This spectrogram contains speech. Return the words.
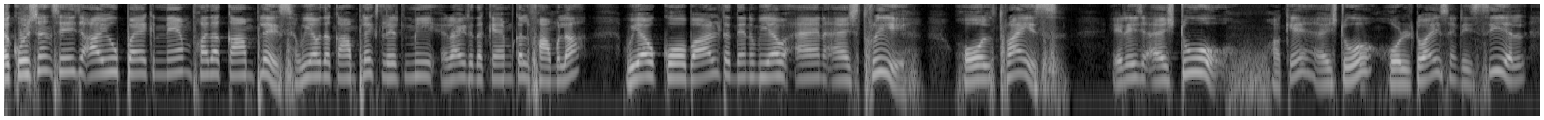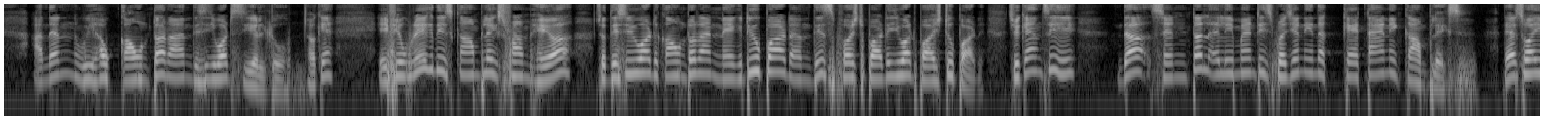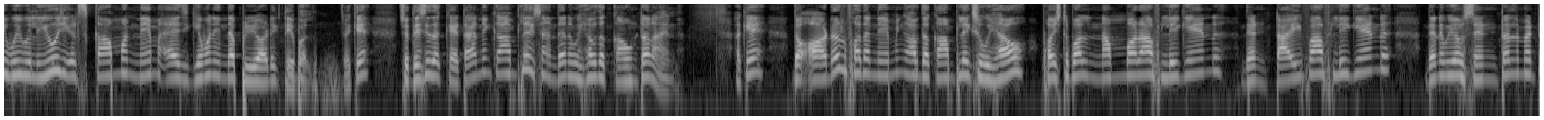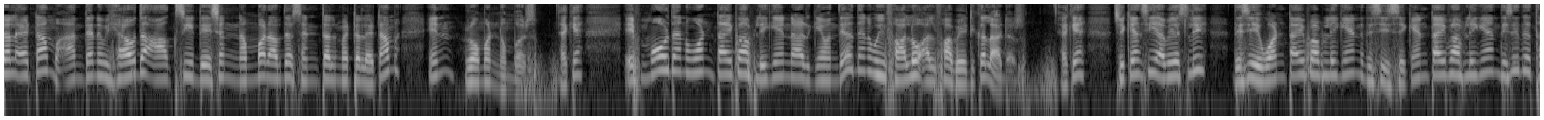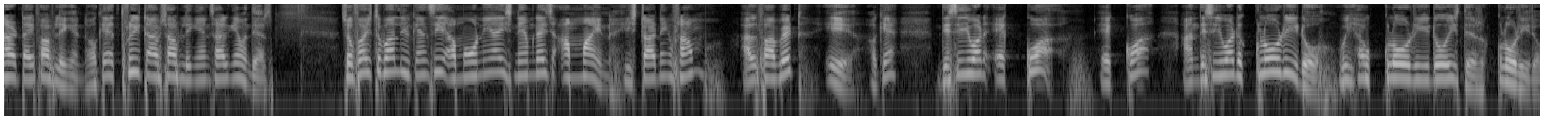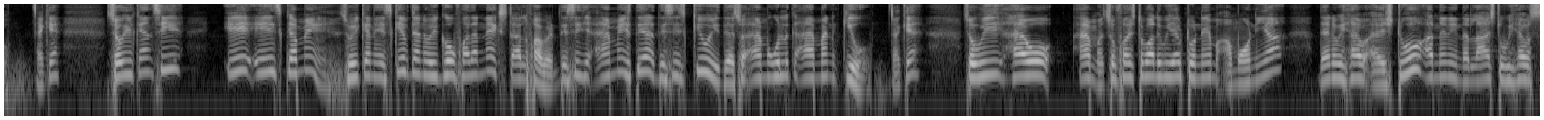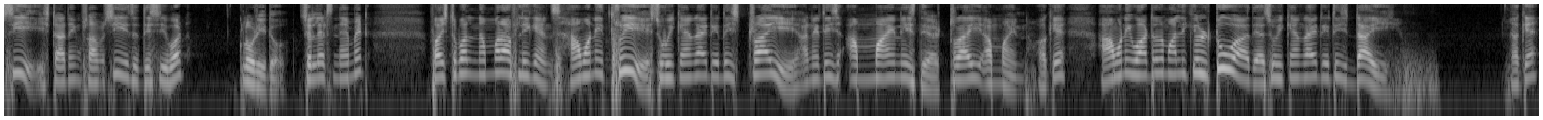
The question says "Are you IUPAC name for the complex. We have the complex. Let me write the chemical formula. We have cobalt, then we have NH3 whole thrice. It is H2O. Okay, H2O whole twice. It is Cl and then we have counter and this is what Cl2 okay if you break this complex from here so this is what counter and negative part and this first part is what positive part so you can see the central element is present in the cationic complex. That's why we will use its common name as given in the periodic table. Okay? So this is the cationic complex and then we have the counter ion okay? The order for the naming of the complex we have first of all number of ligand then type of ligand then we have central metal atom and then we have the oxidation number of the central metal atom in roman numbers. Okay? If more than one type of ligand are given there then we follow alphabetical order. Okay? So you can see obviously this is one type of ligand this is second type of ligand this is the third type of ligand. Okay? Three types of ligands are given there so first of all, you can see ammonia is named as amine, starting from alphabet A. Okay, this is what aqua, aqua, and this is what chlorido. We have chlorido is there, chlorido. Okay, so you can see A is coming, so we can escape. Then we go for the next alphabet. This is M is there. This is Q is there. So M will M and Q. Okay, so we have M. So first of all, we have to name ammonia. Then we have H2O, and then in the last we have C. Starting from C, so this is what chlorido. So let's name it. First of all, number of ligands. How many? Three. So we can write it is tri and it is amine is there. Triamine. Okay. How many water molecule? Two are there. So we can write it is di. Okay.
